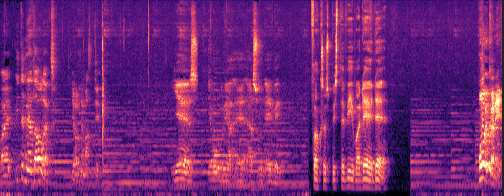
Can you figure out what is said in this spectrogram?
Vai mitä mieltä olet, Jonne Matti? Jees, joulu ja ES on Evin. Kaksoispiste viiva DD. Poikani!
